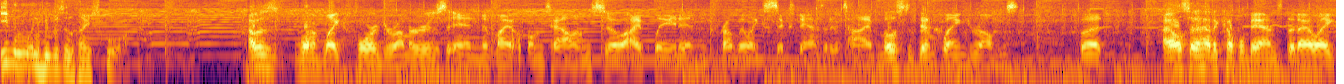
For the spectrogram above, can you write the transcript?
even when he was in high school. I was one of like four drummers in my hometown, so I played in probably like six bands at a time, most of them playing drums. But I also had a couple bands that I like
